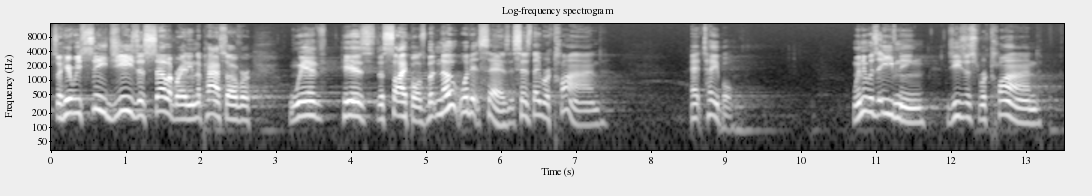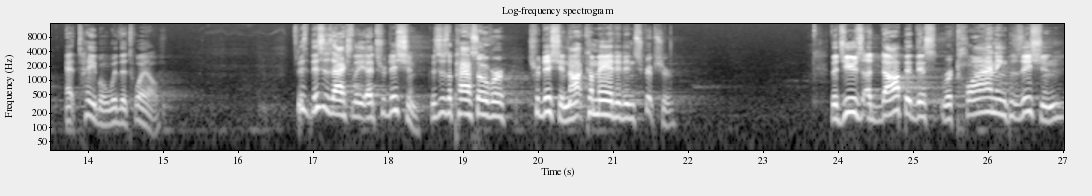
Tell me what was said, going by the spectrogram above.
So here we see Jesus celebrating the Passover with his disciples. But note what it says it says they reclined at table. When it was evening, Jesus reclined at table with the twelve. This, this is actually a tradition. This is a Passover tradition, not commanded in Scripture. The Jews adopted this reclining position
